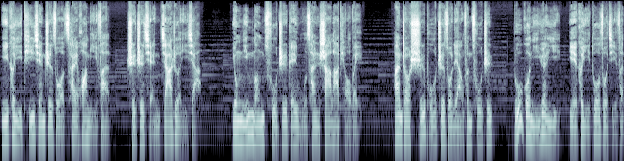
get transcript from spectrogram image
你可以提前制作菜花米饭，吃之前加热一下。用柠檬醋汁给午餐沙拉调味，按照食谱制作两份醋汁。如果你愿意，也可以多做几份，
